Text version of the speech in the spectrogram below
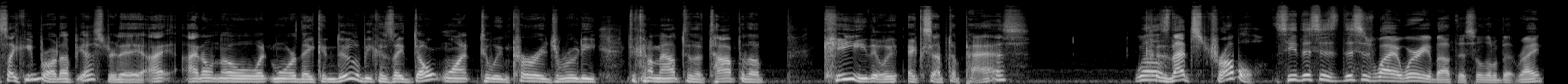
it's like you brought up yesterday. I, I don't know what more they can do because they don't want to encourage Rudy to come out to the top of the key to accept a pass Well, because that's trouble. see, this is this is why I worry about this a little bit, right?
